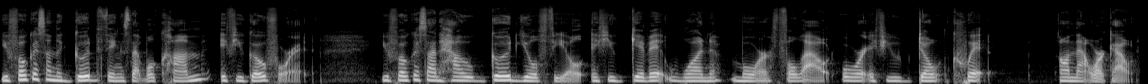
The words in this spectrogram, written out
You focus on the good things that will come if you go for it. You focus on how good you'll feel if you give it one more full out or if you don't quit on that workout.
